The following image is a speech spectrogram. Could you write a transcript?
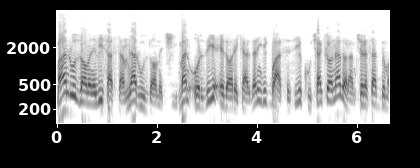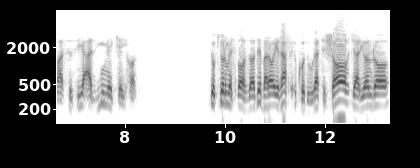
من روزنامه نویس هستم نه روزنامه چی. من عرضه اداره کردن یک مؤسسه کوچک را ندارم چه رسد به مؤسسه عظیم کیهان. دکتر مصباحزاده برای رفع کدورت شاه جریان را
